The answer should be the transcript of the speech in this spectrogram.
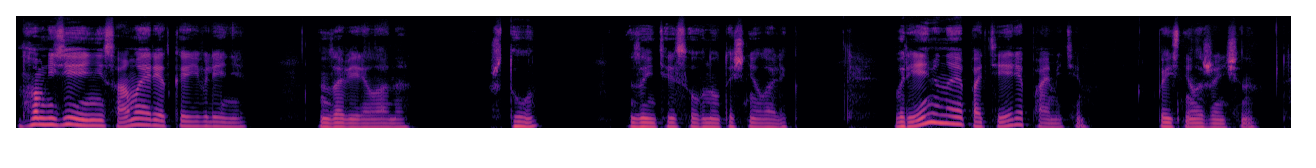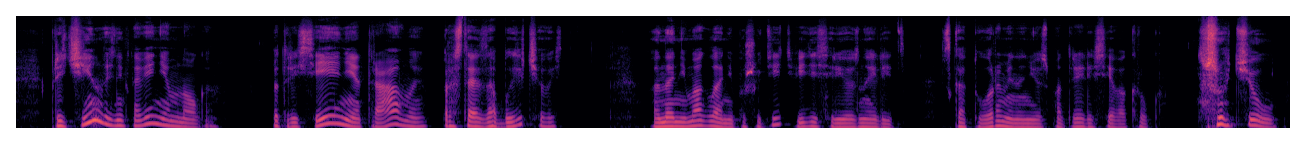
но амнезия не самое редкое явление», — заверила она. «Что?» — заинтересованно уточнил Алик. «Временная потеря памяти», — пояснила женщина. «Причин возникновения много. Потрясение, травмы, простая забывчивость. Она не могла не пошутить, видя серьезные лица, с которыми на нее смотрели все вокруг. «Шучу!» —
